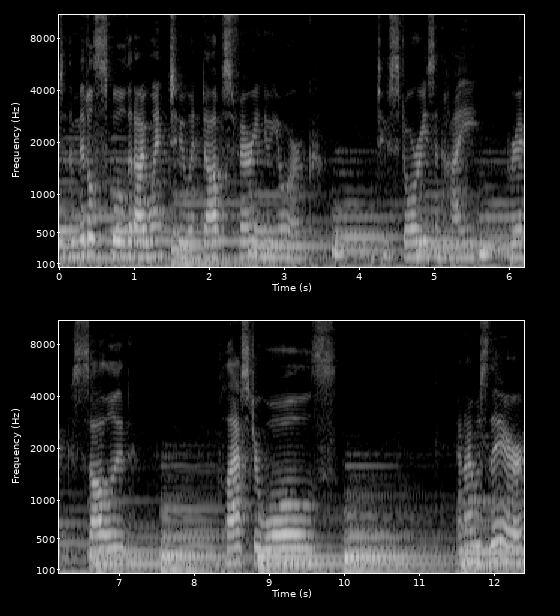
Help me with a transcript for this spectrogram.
to the middle school that I went to in Dobbs Ferry, New York. Two stories in height, brick, solid, plaster walls. And I was there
